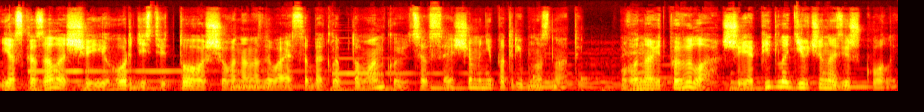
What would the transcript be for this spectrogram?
Я сказала, що її гордість від того, що вона називає себе клептоманкою, це все, що мені потрібно знати. Вона відповіла, що я підла дівчина зі школи,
